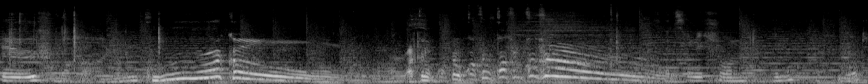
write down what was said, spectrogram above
Ich mache einen quackel. Hättest du nicht schon genug geführt?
